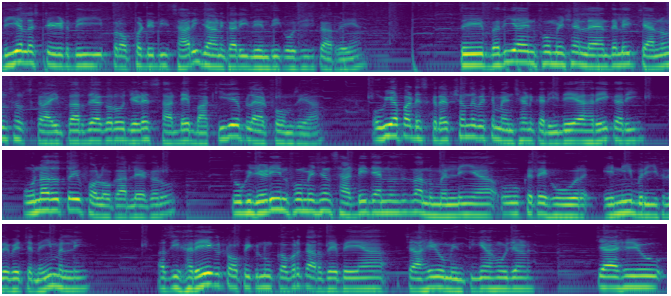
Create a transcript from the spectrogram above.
ਰੀਅਲ ਏਸਟੇਟ ਦੀ ਪ੍ਰਾਪਰਟੀ ਦੀ ਸਾਰੀ ਜਾਣਕਾਰੀ ਦੇਣ ਦੀ ਕੋਸ਼ਿਸ਼ ਕਰ ਰਹੇ ਹਾਂ ਤੇ ਵਧੀਆ ਇਨਫੋਰਮੇਸ਼ਨ ਲੈਣ ਦੇ ਲਈ ਚੈਨਲ ਨੂੰ ਸਬਸਕ੍ਰਾਈਬ ਕਰ ਦਿਆ ਕਰੋ, ਜਿਹੜੇ ਸਾਡੇ ਬਾਕੀ ਦੇ ਪਲੇਟਫਾਰਮਸ ਆ, ਉਹ ਵੀ ਆਪਾਂ ਡਿਸਕ੍ਰਿਪਸ਼ਨ ਦੇ ਵਿੱਚ ਮੈਂਸ਼ਨ ਕਰੀਦੇ ਆ ਹਰੇਕ ਵਾਰੀ। ਉਹਨਾਂ ਦੇ ਉੱਤੇ ਹੀ ਫੋਲੋ ਕਰ ਲਿਆ ਕਰੋ। ਕਿਉਂਕਿ ਜਿਹੜੀ ਇਨਫੋਰਮੇਸ਼ਨ ਸਾਡੇ ਚੈਨਲ ਤੇ ਤੁਹਾਨੂੰ ਮਿਲਣੀ ਆ, ਉਹ ਕਿਤੇ ਹੋਰ ਇੰਨੀ ਬਰੀਫ ਦੇ ਵਿੱਚ ਨਹੀਂ ਮਿਲਣੀ। ਅਸੀਂ ਹਰੇਕ ਟੌਪਿਕ ਨੂੰ ਕਵਰ ਕਰਦੇ ਪਏ ਆ, ਚਾਹੇ ਉਹ ਮਿੰਤੀਆਂ ਹੋ ਜਾਣ, ਚਾਹੇ ਉਹ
